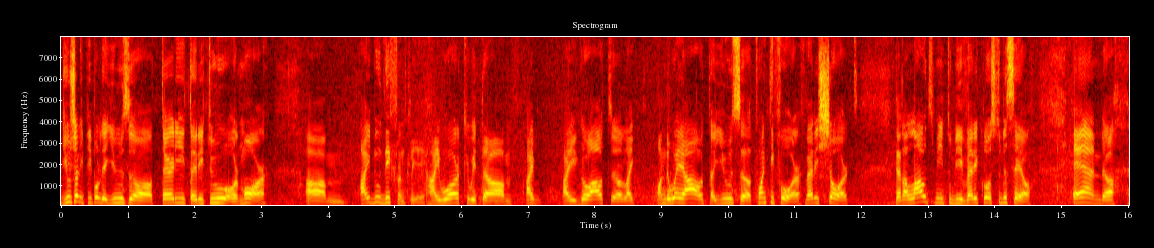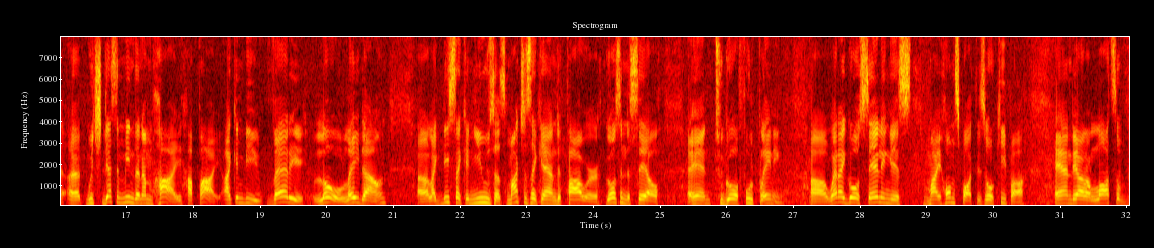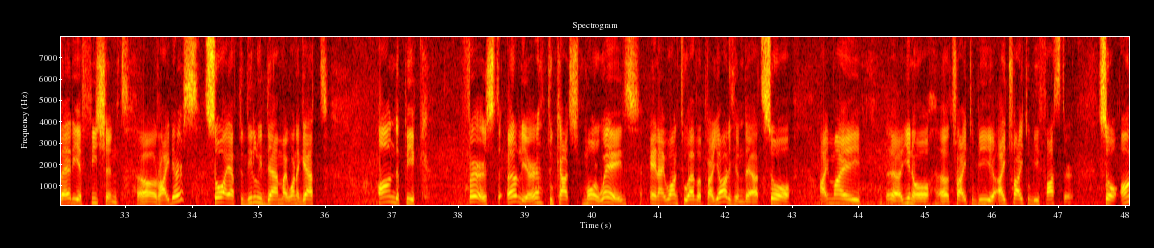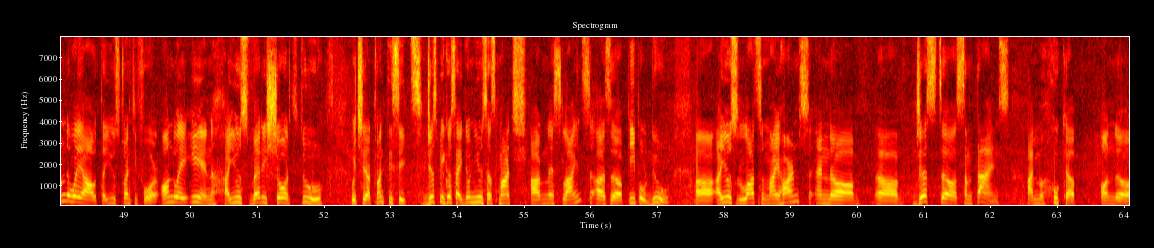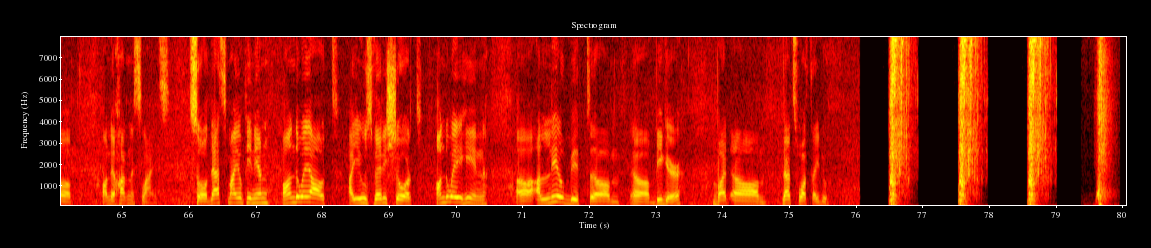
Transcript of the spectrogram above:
Usually people that use uh, 30, 32 or more, um, I do differently. I work with, um, I, I go out uh, like on the way out, I use uh, 24, very short, that allows me to be very close to the sail. And uh, uh, which doesn't mean that I'm high, up high. I can be very low, lay down. Uh, like this, I can use as much as I can the power goes in the sail and to go full planing. Uh, where I go sailing is, my home spot is Ho'okipa, and there are lots of very efficient uh, riders, so I have to deal with them. I want to get on the peak first, earlier, to catch more waves, and I want to have a priority on that. So I might, you know, uh, try to be, I try to be faster. So on the way out, I use 24. On the way in, I use very short too, which are 26, just because I don't use as much harness lines as uh, people do. Uh, I use lots of my arms and uh, uh just uh, sometimes I'm hooked up on the, on the harness lines. So that's my opinion. On the way out, I use very short. On the way in, uh, a little bit um, bigger, but um, that's what I do.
